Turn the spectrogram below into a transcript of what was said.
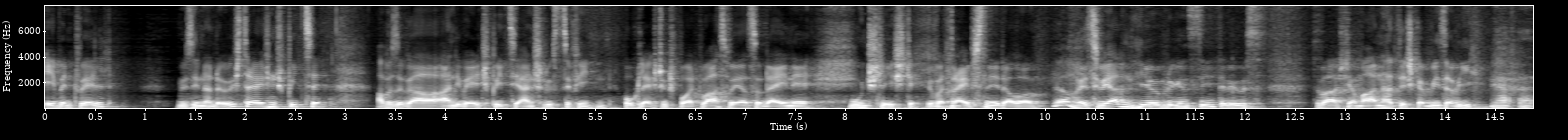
eventuell, wir sind an der österreichischen Spitze, aber sogar an die Weltspitze Anschluss zu finden. Hochleistungssport, was wäre so deine Wunschliste? Übertreib's nicht, aber ja, es werden hier übrigens die Interviews. Sebastian Mann hat das gerade vis-à-vis. Ja, äh.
